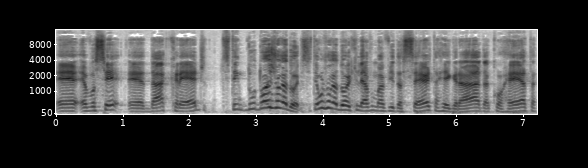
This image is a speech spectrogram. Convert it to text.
é, é você é, dar crédito. Você tem do- dois jogadores. Você tem um jogador que leva uma vida certa, regrada, correta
